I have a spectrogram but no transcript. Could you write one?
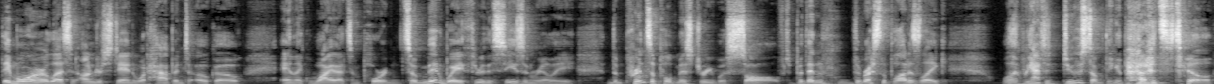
They more or less understand what happened to Oko and like why that's important. So midway through the season, really, the principal mystery was solved, but then the rest of the plot is like. Well, like we have to do something about it still.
